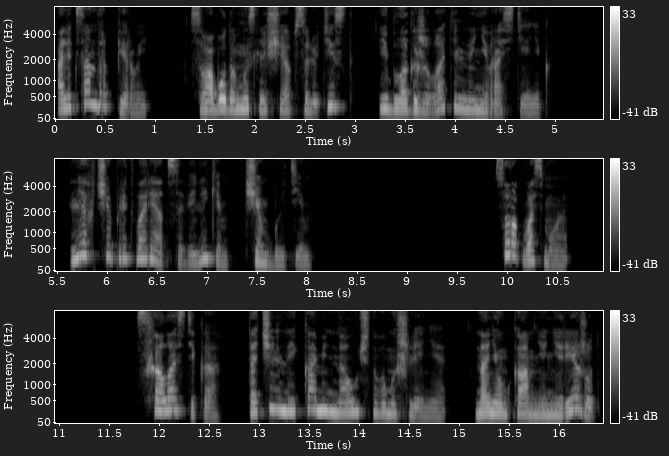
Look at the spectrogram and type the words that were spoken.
Александр I. Свободомыслящий абсолютист и благожелательный неврастенник. Легче притворяться великим, чем быть им. 48. Схоластика — точильный камень научного мышления. На нем камни не режут,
